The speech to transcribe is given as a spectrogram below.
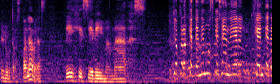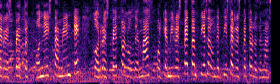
En otras palabras, déjese de mamadas. Yo creo que tenemos que tener gente de respeto, honestamente, con respeto a los demás, porque mi respeto empieza donde empieza el respeto a los demás.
